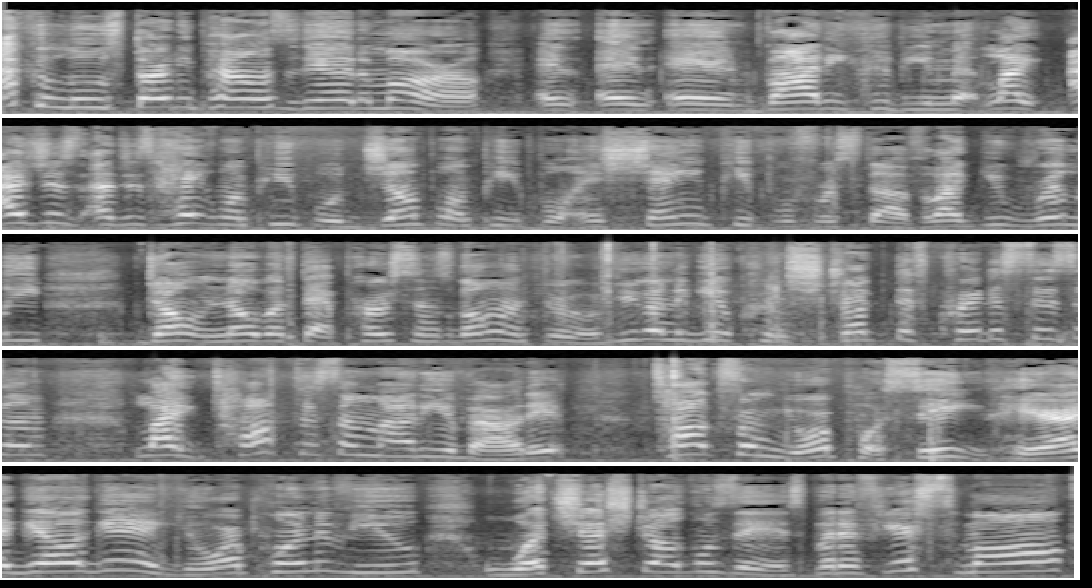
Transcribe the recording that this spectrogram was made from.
I could lose 30 pounds today or tomorrow and, and, and body could be met. Like, I just, I just hate when people jump on people and shame people for stuff. Like, you really don't know what that person's going through. If you're going to give constructive criticism, like, talk to somebody about it. Talk from your point. See, here I go again. Your point of view, what your struggles is. But if you're small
